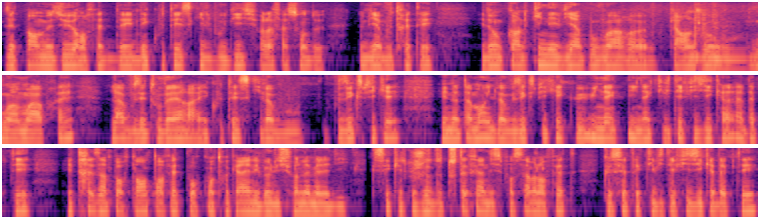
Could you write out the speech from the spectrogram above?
vous n'êtes pas en mesure en fait d'écouter ce qu'il vous dit sur la façon de, bien vous traiter. Et donc quand le kiné vient vous voir 40 euh, jours ou, un mois après, là vous êtes ouvert à écouter ce qui va vous vous expliquer. Et notamment, il va vous expliquer qu'une une activité physique adaptée est très importante en fait pour contrecarrer l'évolution de la maladie. C'est quelque chose de tout à fait indispensable en fait que cette activité physique adaptée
